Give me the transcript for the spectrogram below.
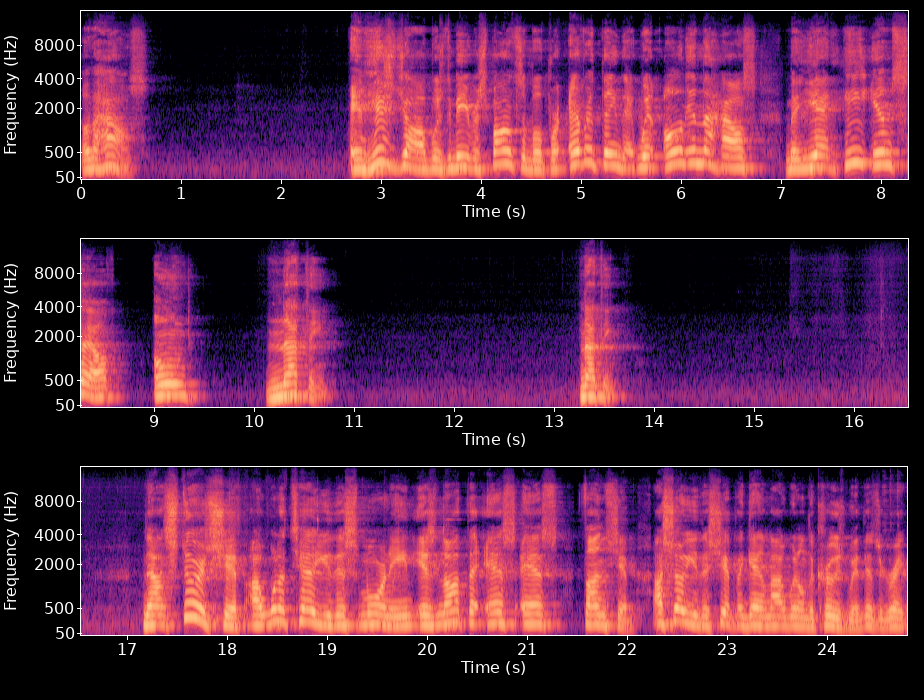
of the house. And his job was to be responsible for everything that went on in the house, but yet he himself owned nothing. Nothing. Now, stewardship, I want to tell you this morning, is not the SS Fun ship. I'll show you the ship that Gail and I went on the cruise with. It's a great,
